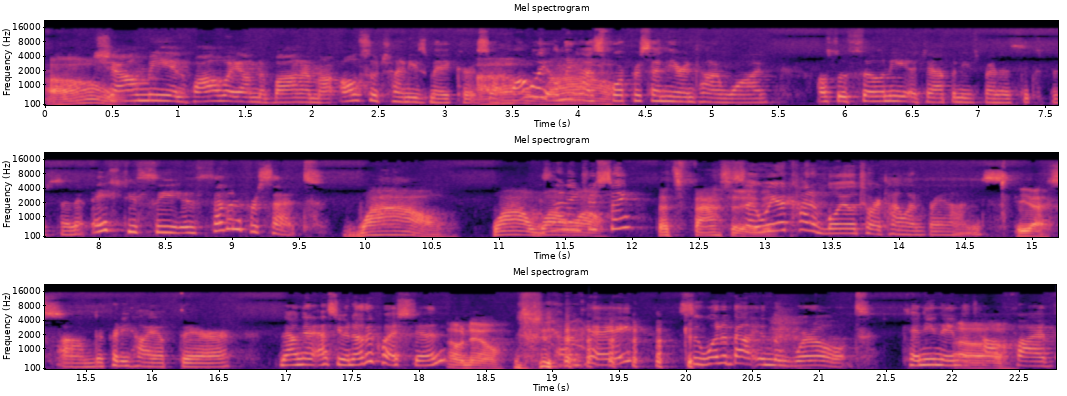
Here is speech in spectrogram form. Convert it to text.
Oh. Xiaomi and Huawei on the bottom are also Chinese makers. So Oh, Huawei only has 4% here in Taiwan. Also, Sony, a Japanese brand, has 6%. And HTC is 7%. Wow. Wow, wow, Is that wow. interesting? That's fascinating. So we are kind of loyal to our Taiwan brands. Yes. Um, they're pretty high up there. Now I'm going to ask you another question. oh, no. Okay. so what about in the world? Can you name the Uh. top five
